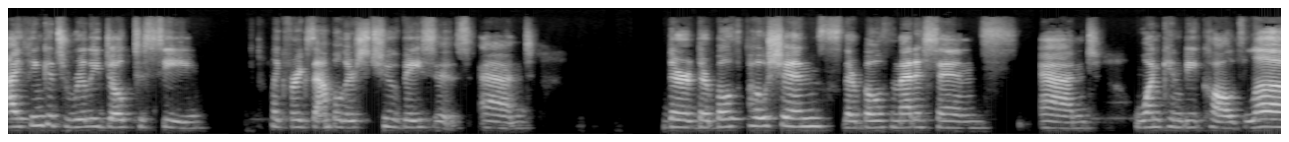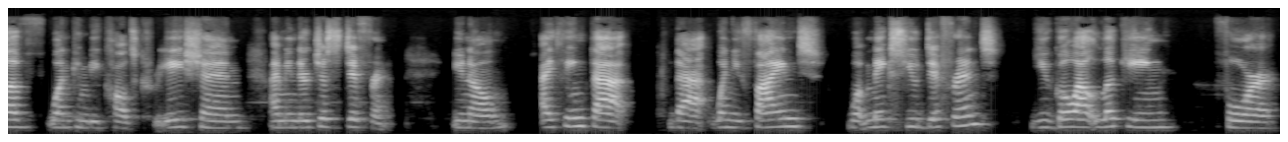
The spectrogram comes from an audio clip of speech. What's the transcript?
i think it's really dope to see like for example there's two vases and they're they're both potions they're both medicines and one can be called love one can be called creation. I mean they're just different you know? I think that that when you find what makes you different you go out looking for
